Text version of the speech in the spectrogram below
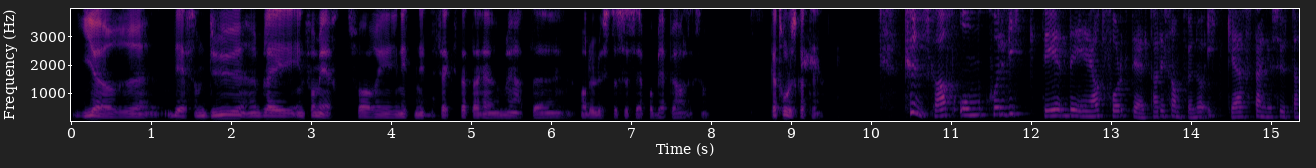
gjøre det som du ble informert for i 1996, dette her med at uh, har du lyst til å se på BPA, liksom? Hva tror du skal til? Kunnskap om hvor viktig det er at folk deltar i samfunnet og ikke stenges ute.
